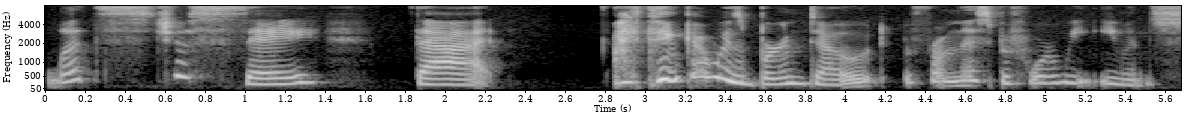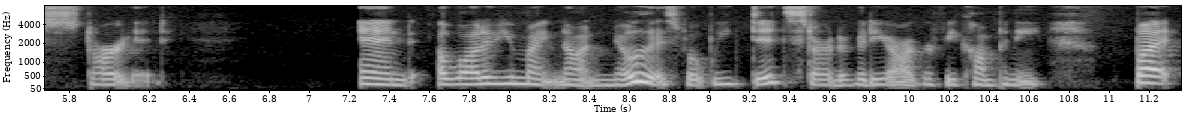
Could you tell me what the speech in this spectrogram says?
let's just say that I think I was burnt out from this before we even started. And a lot of you might not know this, but we did start a videography company, but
